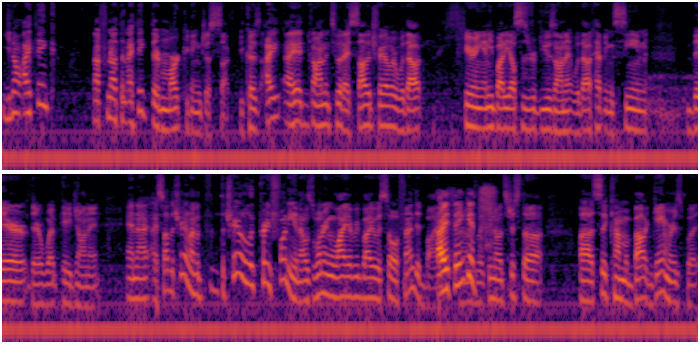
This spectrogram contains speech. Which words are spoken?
you know, I think not for nothing. I think their marketing just sucked because I, I had gone into it. I saw the trailer without hearing anybody else's reviews on it, without having seen their their webpage on it. And I, I saw the trailer, and the trailer looked pretty funny. And I was wondering why everybody was so offended by it. I think it's- like, you know, it's just a, a sitcom about gamers, but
